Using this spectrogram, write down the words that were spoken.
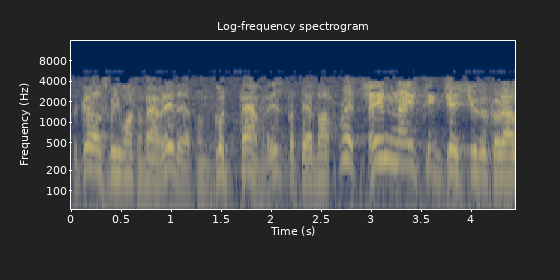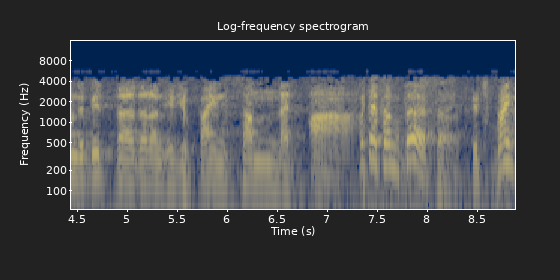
The girls we want to marry, they're from good families, but they're not rich. Then I suggest you look around a bit further until you find some that are. But that's unfair, sir. It's rank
